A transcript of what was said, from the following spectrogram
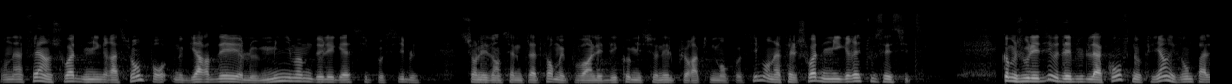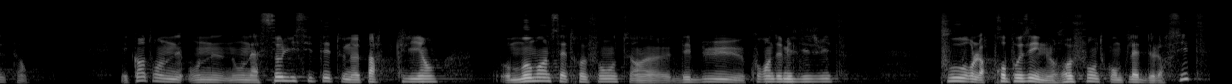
on a fait un choix de migration pour garder le minimum de legacy possible sur les anciennes plateformes et pouvoir les décommissionner le plus rapidement possible. On a fait le choix de migrer tous ces sites. Comme je vous l'ai dit au début de la conf, nos clients, ils n'ont pas le temps. Et quand on, a sollicité tout notre parc client au moment de cette refonte, début courant 2018, pour leur proposer une refonte complète de leur site,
